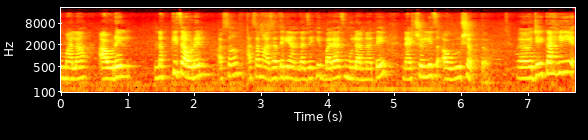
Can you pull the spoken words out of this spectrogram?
तुम्हाला आवडेल नक्कीच आवडेल असं असा माझा तरी अंदाज आहे की बऱ्याच मुलांना ते नॅचरलीच आवडू शकतं. जे काही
